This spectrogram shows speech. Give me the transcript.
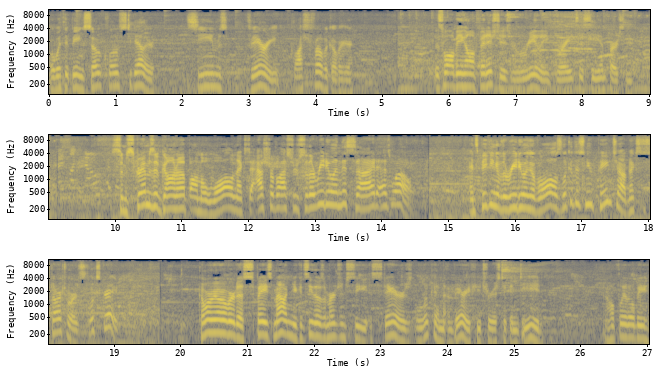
But with it being so close together, seems very claustrophobic over here. This wall being all finished is really great to see in person. Some scrims have gone up on the wall next to Astro Blasters, so they're redoing this side as well. And speaking of the redoing of walls, look at this new paint job next to Star Tours. Looks great. Come over to Space Mountain, you can see those emergency stairs looking very futuristic indeed and hopefully they'll be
